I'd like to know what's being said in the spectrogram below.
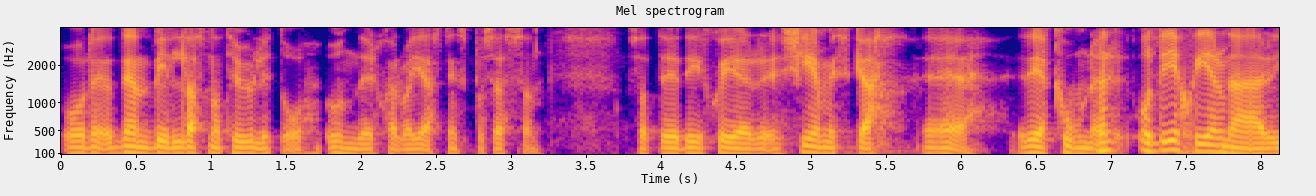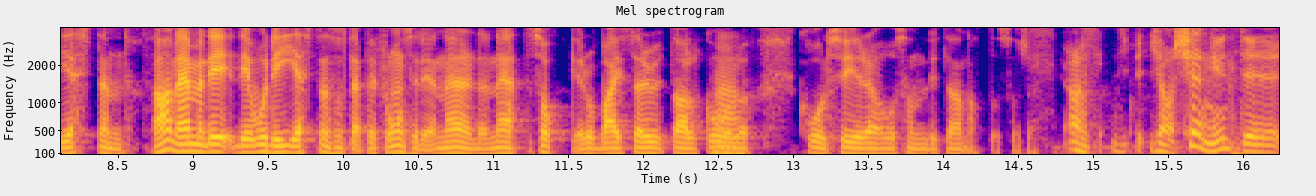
Och det, den bildas naturligt då under själva jäsningsprocessen. Så att det, det sker kemiska eh, reaktioner. Men, och det sker... När gästen, ja nej men det, det, och det är gästen som släpper ifrån sig det, när den äter socker och bajsar ut alkohol Ja. och kolsyra och sånt lite annat. Och så. Alltså, jag känner ju inte,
